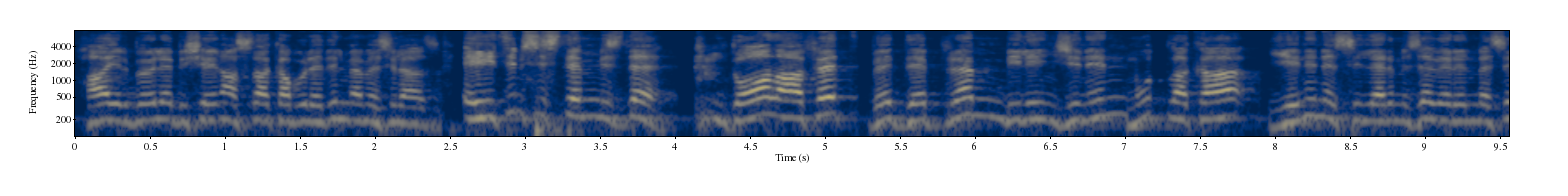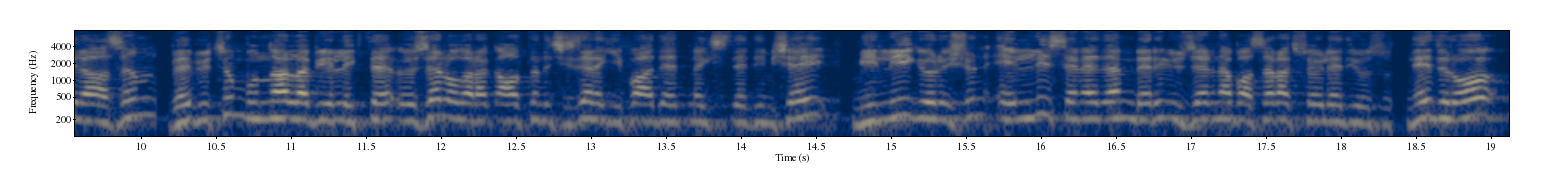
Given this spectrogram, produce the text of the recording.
Hayır böyle bir şeyin asla kabul edilmemesi lazım. Eğitim sistemimizde doğal afet ve deprem bilincinin mutlaka yeni nesillerimize verilmesi lazım ve bütün bunlarla birlikte özel olarak altını çizerek ifade etmek istediğim şey milli görüşün 50 seneden beri üzerine basarak söylediyorsun. Nedir o?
